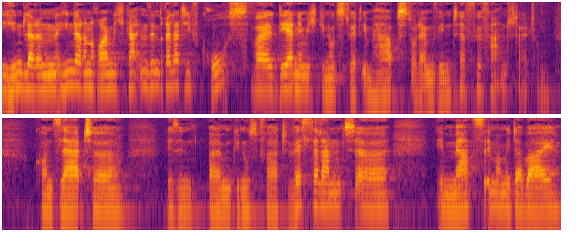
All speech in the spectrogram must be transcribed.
Die hinteren, hinteren Räumlichkeiten sind relativ groß, weil der nämlich genutzt wird im Herbst oder im Winter für Veranstaltungen. Konzerte. Wir sind beim Genusspfad Westerland äh, im März immer mit dabei.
